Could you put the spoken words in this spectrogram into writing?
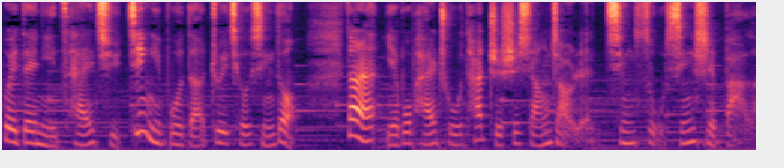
会对你采取进一步的追求行动，当然也不排除他只是想找人倾诉心事罢了。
